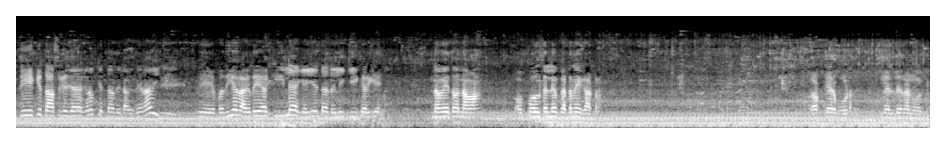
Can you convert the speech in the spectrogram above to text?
ਦੇਖ ਕੇ ਦੱਸ ਕੇ ਜਾਇਆ ਕਰੋ ਕਿੱਦਾਂ ਦੇ ਲੱਗਦੇ ਨਾ ਵੀ। ਤੇ ਵਧੀਆ ਲੱਗਦੇ ਆ ਕੀ ਲੈ ਕੇ ਆਈਏ ਤੁਹਾਡੇ ਲਈ ਕੀ ਕਰੀਏ। ਨਵੇਂ ਤੋਂ ਨਵਾਂ ਉਹ ਪੁਲ ਥੱਲੇ ਕੱਢਨੇ ਕੱਢ ਓਕੇ ਰਿਪੋਰਟ ਮਿਲਦੇ ਤੁਹਾਨੂੰ ਅੱਗੇ।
